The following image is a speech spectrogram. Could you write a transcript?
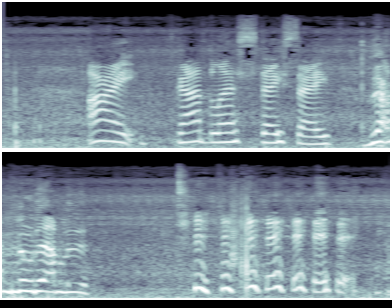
All right God bless stay safe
